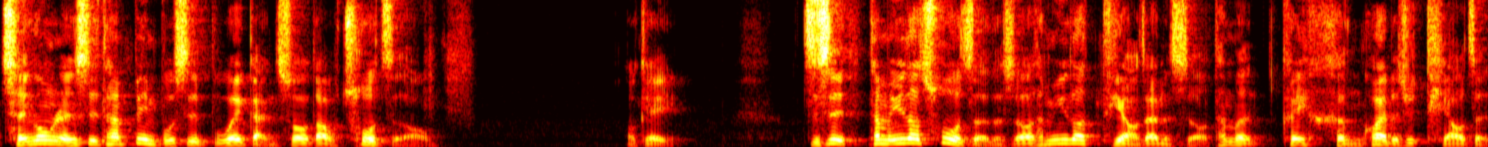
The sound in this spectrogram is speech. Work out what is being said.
成功人士他并不是不会感受到挫折哦。OK，只是他们遇到挫折的时候，他们遇到挑战的时候，他们可以很快的去调整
